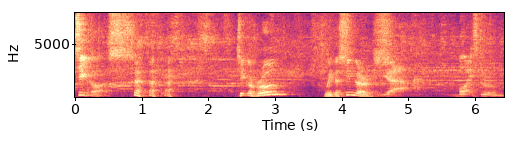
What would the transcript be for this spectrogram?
chicos. Chicos Room with the singers. Yeah, boys room.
